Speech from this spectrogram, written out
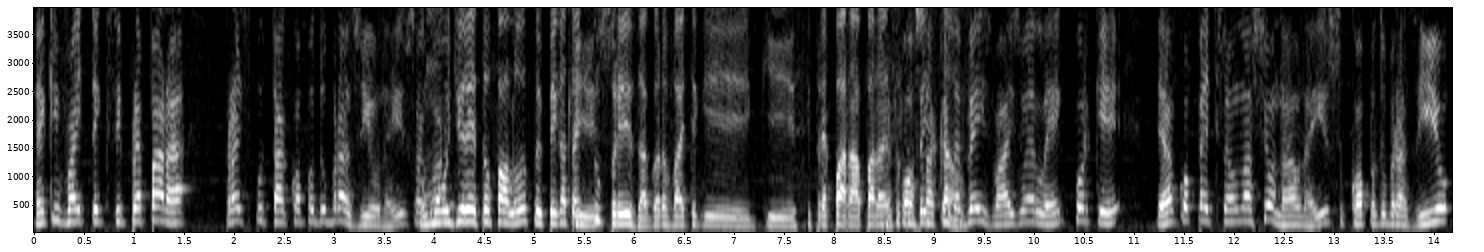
é que vai ter que se preparar para disputar a Copa do Brasil, né? Isso Como o diretor falou, foi pego até de surpresa. Agora vai ter que, que se preparar para essa Reforçar competição. cada vez mais o elenco, porque é uma competição nacional, né? Isso, Copa do Brasil,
